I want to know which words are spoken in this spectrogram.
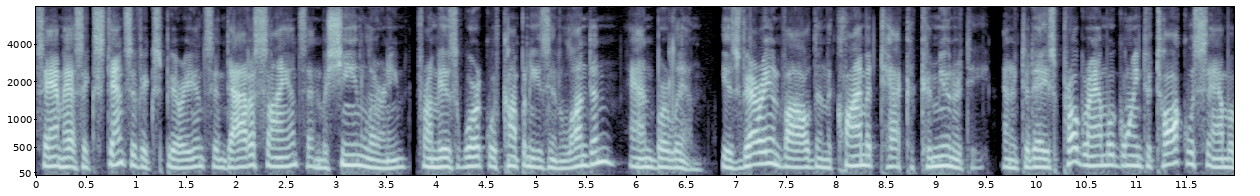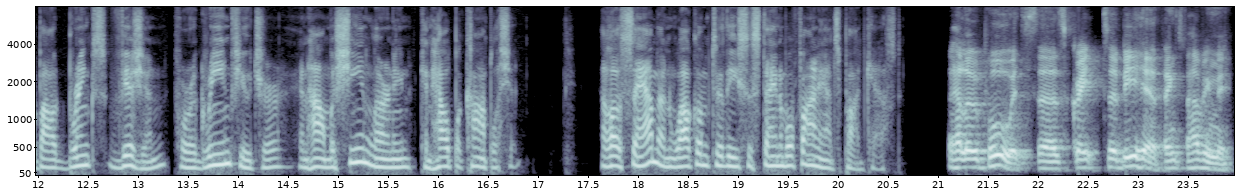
Sam has extensive experience in data science and machine learning from his work with companies in London and Berlin. He is very involved in the climate tech community. And in today's program, we're going to talk with Sam about Briink's vision for a green future and how machine learning can help accomplish it. Hello, Sam, and welcome to the Sustainable Finance Podcast. Hello, Paul. It's, uh, it's great to be here. Thanks for having me.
